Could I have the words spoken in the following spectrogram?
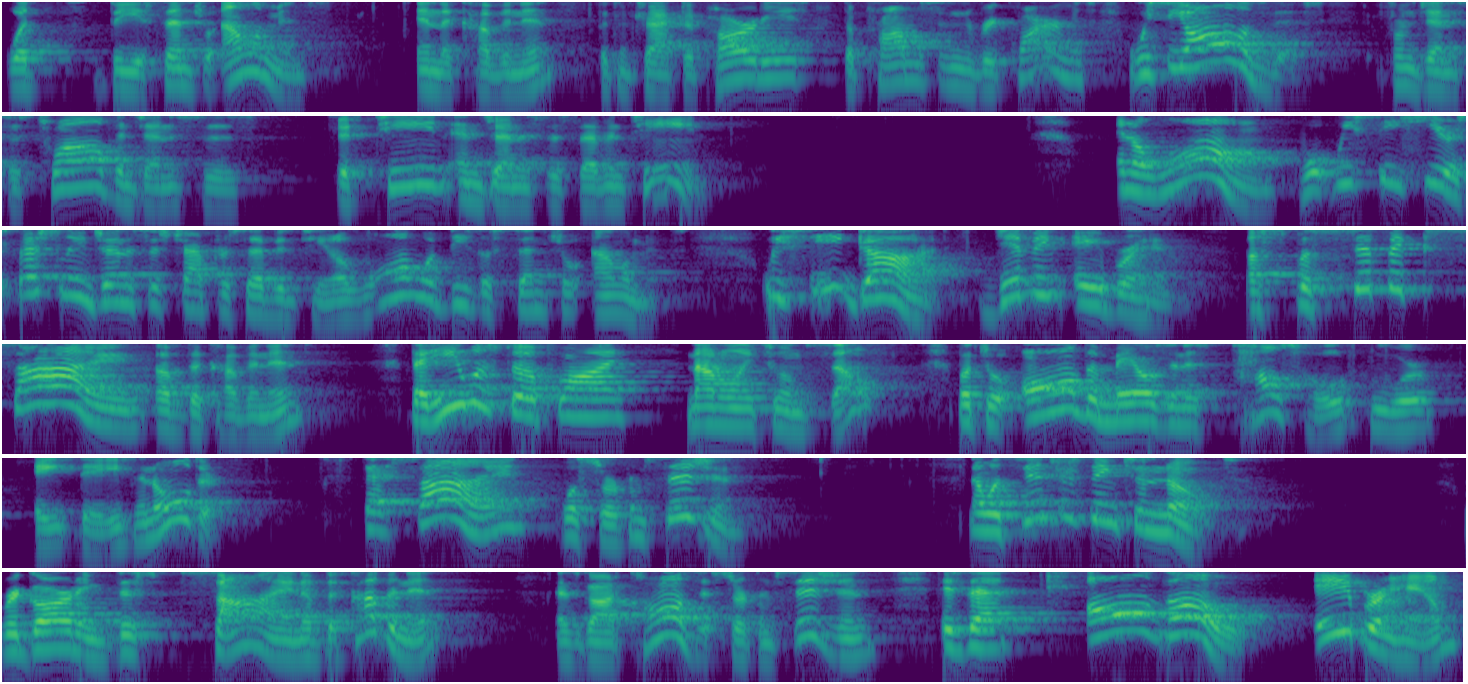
what's the essential elements in the covenant, the contracted parties, the promises and the requirements. We see all of this from Genesis 12 and Genesis 15 and Genesis 17. And along what we see here, especially in Genesis chapter 17, along with these essential elements, we see God giving Abraham a specific sign of the covenant that he was to apply not only to himself, but to all the males in his household who were eight days and older. That sign was circumcision. Now, what's interesting to note regarding this sign of the covenant, as God calls it circumcision, is that although Abraham,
